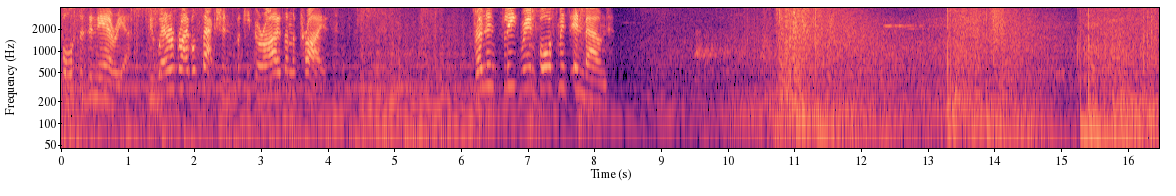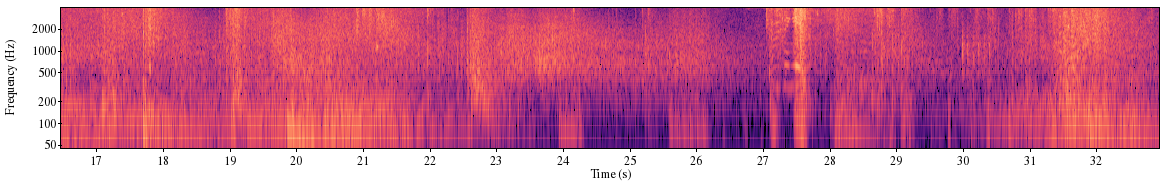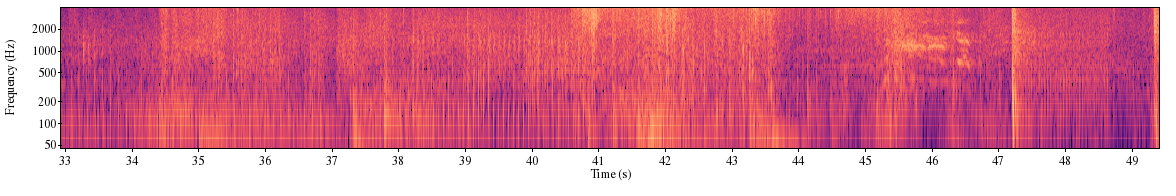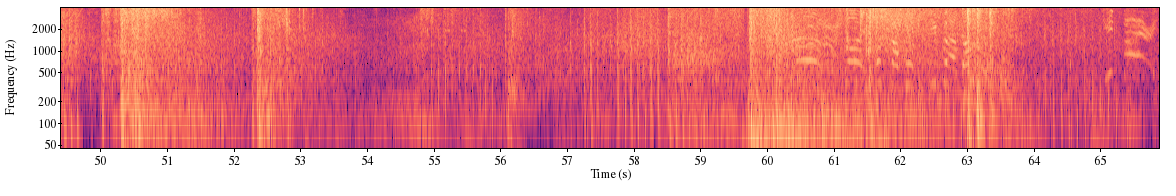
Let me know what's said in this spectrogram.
forces in the area. Beware of rival factions, but keep your eyes on the prize. Remnant fleet reinforcements inbound. Moving in. Keep firing!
